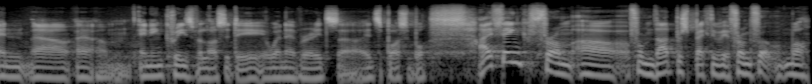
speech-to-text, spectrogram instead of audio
and uh, um, and increase velocity whenever it's uh, it's possible. I think from uh, from that perspective from, from well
